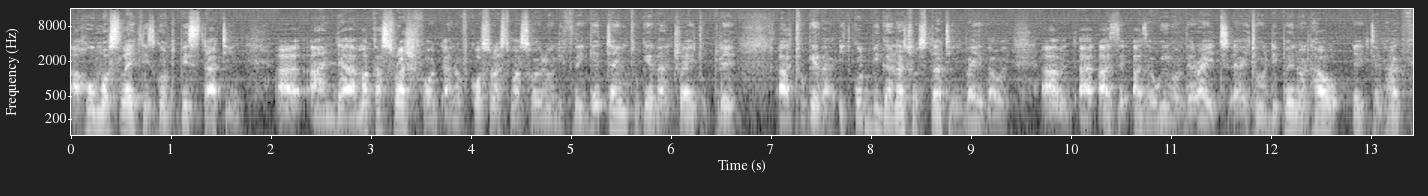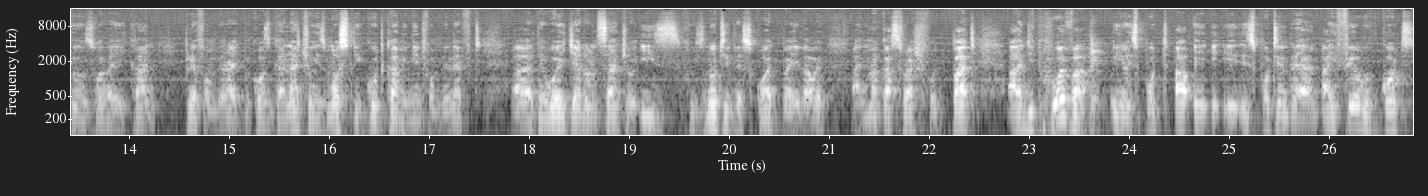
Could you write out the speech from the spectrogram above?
uh, who most likely is going to be starting, uh, and uh, Marcus Rashford, and of course Rasmus Højlund. If they get time together and try to play uh, together, it could be Garnacho starting, by the way, um, as, a, as a wing on the right. it will depend on how Erik Ten Hag feels whether he can play from the right because Garnacho is mostly good coming in from the left, uh, the way Jadon Sancho is, who is not in the squad by the way, and Marcus Rashford. But uh, whoever you know is put uh, is put in there, I feel we've got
